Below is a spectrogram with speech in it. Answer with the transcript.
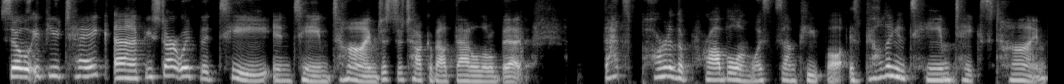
So if you take, uh, if you start with the T in team time, just to talk about that a little bit, that's part of the problem with some people is building a team takes time.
